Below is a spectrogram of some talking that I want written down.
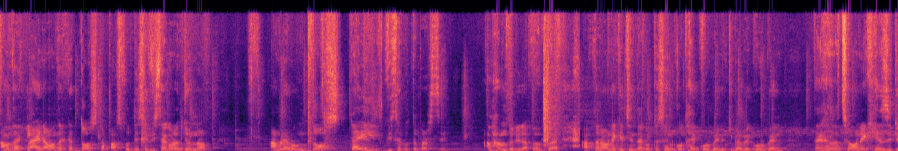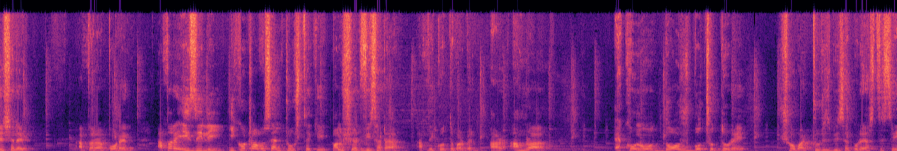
আমাদের ক্লায়েন্ট আমাদেরকে দশটা পাসপোর্ট দিয়েছে ভিসা করার জন্য। আমরা এবং দশটাই ভিসা করতে পারছি। আলহামদুলিল্লাহ আপনাদের দোয়ায়। আপনারা অনেকে চিন্তা করতেছেন, কোথায় করবেন, কীভাবে করবেন? দেখা যাচ্ছে অনেক হেজিটেশনে আপনারা পড়েন। আপনারা easily Eco Travels and Tours থেকে মালয়েশিয়ার ভিসাটা আপনি করতে পারবেন। আর আমরা এখনও দশ বছর ধরে সবার ট্যুরিস্ট ভিসা করে আসতেছি।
